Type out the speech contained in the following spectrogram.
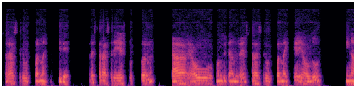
ಸರಾಸರಿ ಉತ್ಪನ್ನ ಹೆಚ್ಚಿದೆ. ಅಂದ್ರೆ ಸರಾಸರಿ ಎಷ್ಟು ಉತ್ಪನ್ನ? ಯಾವ ಯಾವ ಹೊಂದಿದೆ ಅಂದ್ರೆ ಸರಾಸರಿ ಉತ್ಪನ್ನಕ್ಕೆ ಯಾವುದು? ಚೀನಾ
